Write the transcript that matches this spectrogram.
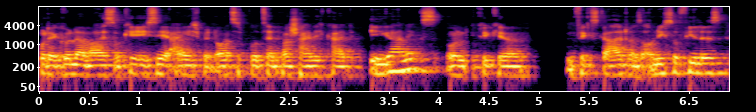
wo der Gründer weiß, okay, ich sehe eigentlich mit 90% Wahrscheinlichkeit eh gar nichts und ich kriege hier ein Fixgehalt, was auch nicht so viel ist,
